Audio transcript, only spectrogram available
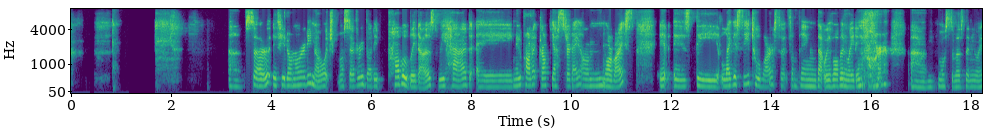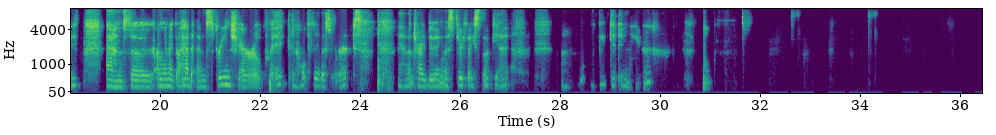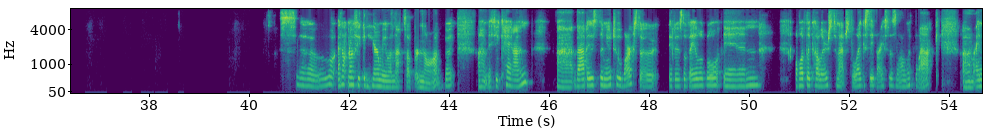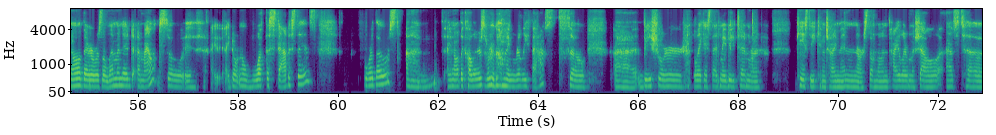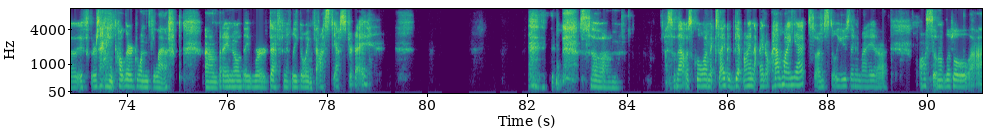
Um, so, if you don't already know, which most everybody probably does, we had a new product drop yesterday on Norvise. It is the Legacy Toolbar. So, it's something that we've all been waiting for, um, most of us, anyways. And so, I'm going to go ahead and screen share real quick, and hopefully, this works. I haven't tried doing this through Facebook yet. Uh, let me get in here. So I don't know if you can hear me when that's up or not, but um, if you can, uh, that is the new toolbar. So it is available in all of the colors to match the legacy vices along with black. Um, I know there was a limited amount, so if I, I don't know what the status is for those. Um, I know the colors were going really fast, so uh, be sure, like I said, maybe Tim or Casey can chime in or someone, Tyler, Michelle, as to if there's any colored ones left. Um, but I know they were definitely going fast yesterday. so, um, so that was cool. I'm excited to get mine. I don't have mine yet, so I'm still using my uh, awesome little uh,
